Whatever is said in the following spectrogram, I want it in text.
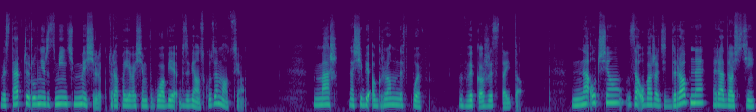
wystarczy również zmienić myśl, która pojawia się w głowie w związku z emocją. Masz na siebie ogromny wpływ. Wykorzystaj to. Naucz się zauważać drobne radości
